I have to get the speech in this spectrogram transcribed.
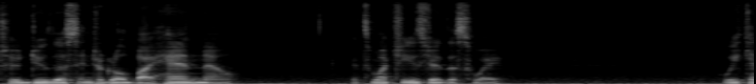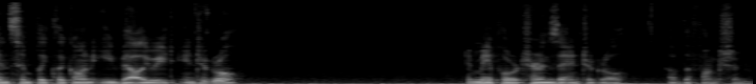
to do this integral by hand now. It's much easier this way. We can simply click on Evaluate Integral, and Maple returns the integral of the function.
